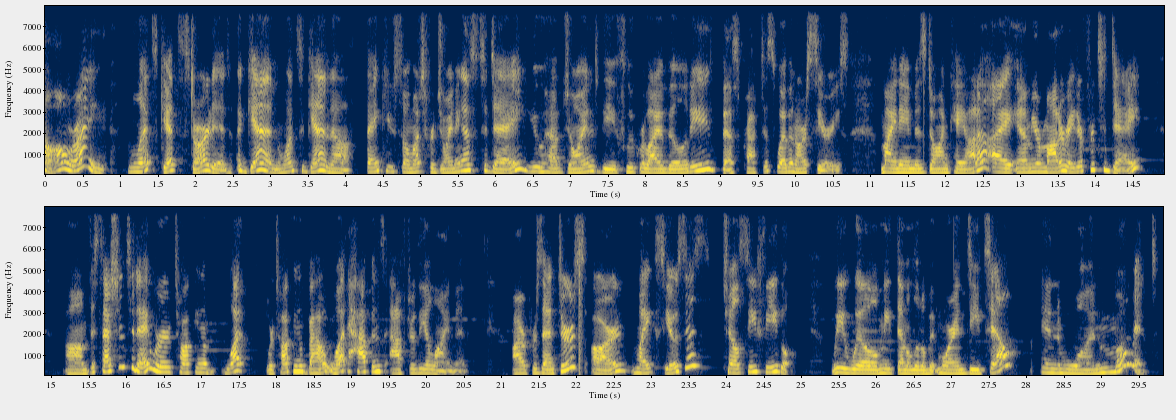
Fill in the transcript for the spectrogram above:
All right, let's get started. Again, once again, uh, thank you so much for joining us today. You have joined the Fluke Reliability Best Practice webinar series. My name is Dawn Kayada. I am your moderator for today. Um, the session today, we're talking what we're talking about what happens after the alignment. Our presenters are Mike Siosis, Chelsea Fiegel. We will meet them a little bit more in detail in one moment.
